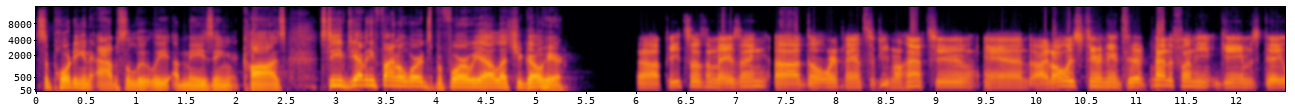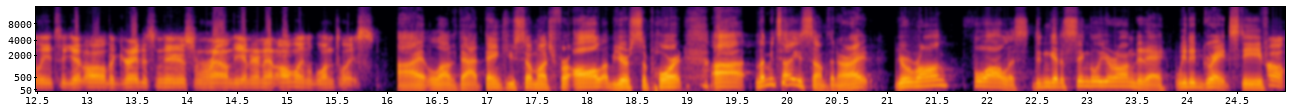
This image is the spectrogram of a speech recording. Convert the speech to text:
supporting an absolutely amazing cause. Steve, do you have any final words before we uh, let you go here? Uh, is amazing. Uh, don't wear pants if you don't have to. And I'd always tune into kind of funny games daily to get all the greatest news from around the internet all in one place. I love that. Thank you so much for all of your support. Uh, let me tell you something, all right? You're wrong, flawless. Didn't get a single you're wrong today. We did great, Steve. Oh,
